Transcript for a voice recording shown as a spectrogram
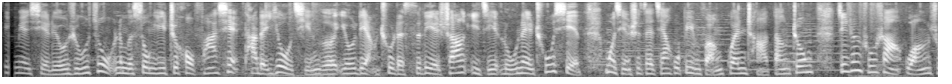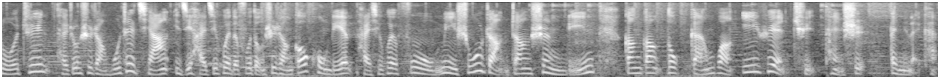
地面血流如注，那么送医之后发现他的右前额有两处的撕裂伤以及颅内出血，目前是在加护病房观察当中。警政署长王卓君、台中市长吴志强以及海基会的副董事长高孔廉、海协会副秘书长张胜林，刚刚都赶往医院去探视，带你来看。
